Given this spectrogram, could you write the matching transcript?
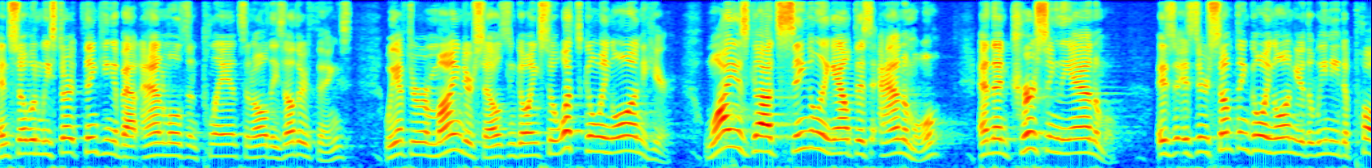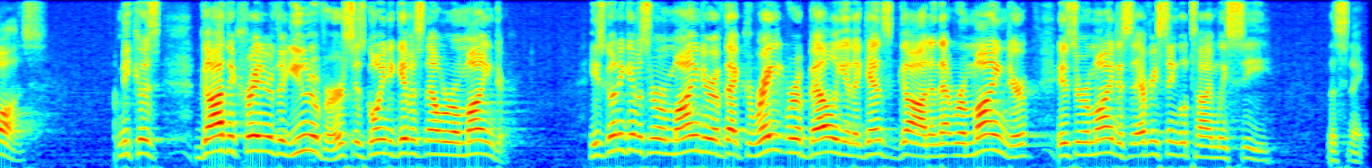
And so when we start thinking about animals and plants and all these other things, we have to remind ourselves and going, so what's going on here? Why is God singling out this animal and then cursing the animal? Is, is there something going on here that we need to pause? Because God, the creator of the universe, is going to give us now a reminder. He's going to give us a reminder of that great rebellion against God, and that reminder is to remind us every single time we see the snake.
